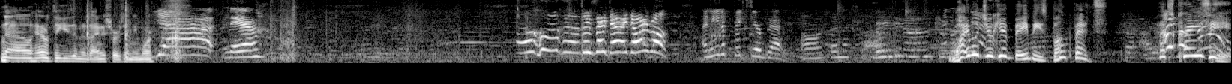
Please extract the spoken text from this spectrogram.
No, I don't think he's into dinosaurs anymore. Yeah. Nah. So damn adorable. I need to fix your bed. Oh, they're not strong. Why would you give babies bunk beds? That's crazy.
